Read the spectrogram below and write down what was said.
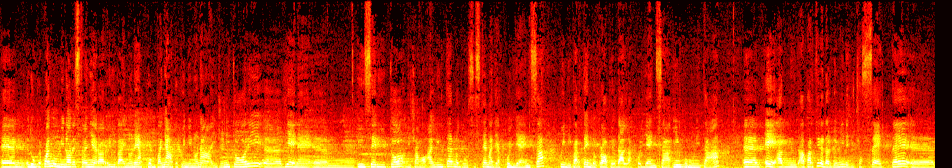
Eh, dunque, quando un minore straniero arriva e non è accompagnato, quindi non ha i genitori, eh, viene ehm, inserito diciamo, all'interno di un sistema di accoglienza, quindi partendo proprio dall'accoglienza in comunità, eh, e a, a, partire dal 2017 eh,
